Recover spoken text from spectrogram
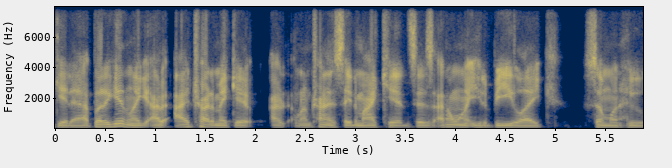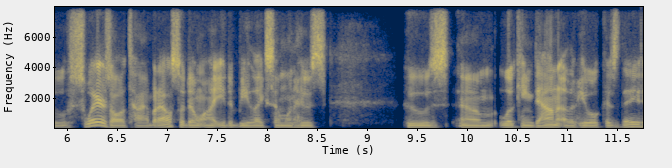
get at. But again, like I, I try to make it. I, what I'm trying to say to my kids is, I don't want you to be like someone who swears all the time, but I also don't want you to be like someone who's who's um, looking down at other people because they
